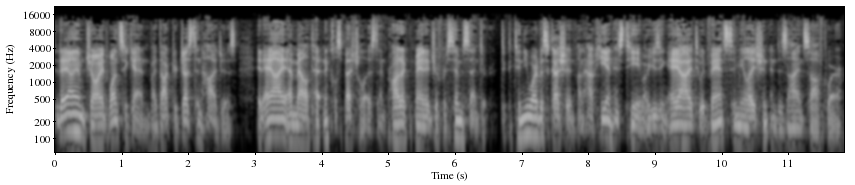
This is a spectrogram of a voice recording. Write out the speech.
Today, I am joined once again by Dr. Justin Hodges, an AI ML technical specialist and product manager for SimCenter, to continue our discussion on how he and his team are using AI to advance simulation and design software.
